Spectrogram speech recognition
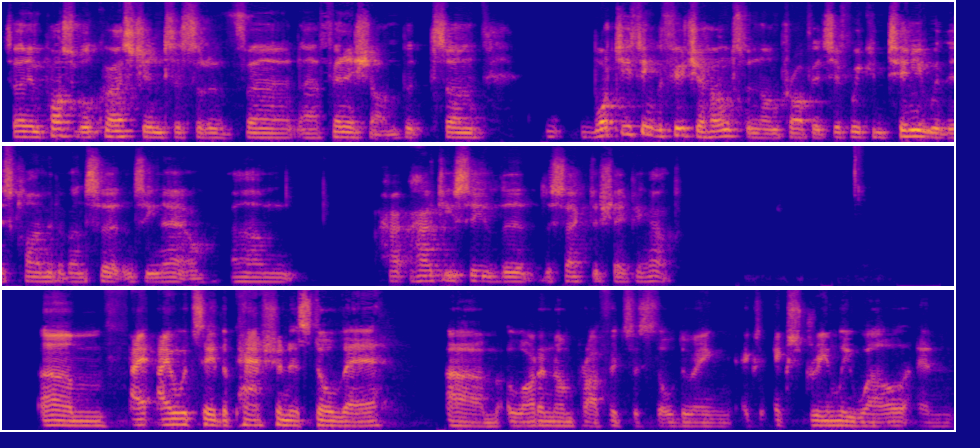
So an impossible question to sort of uh, uh, finish on, but um, what do you think the future holds for nonprofits if we continue with this climate of uncertainty now? Um, how, how, do you see the, the sector shaping up? Um, I, I, would say the passion is still there. Um, a lot of nonprofits are still doing ex- extremely well and,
